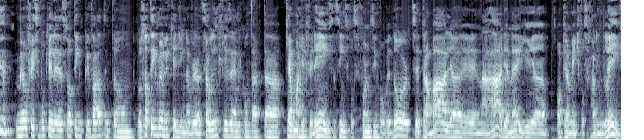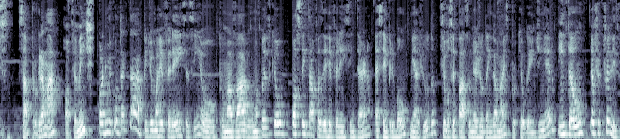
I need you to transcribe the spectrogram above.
meu Facebook ele é, só tem privado, então. Eu só tenho meu LinkedIn, na verdade. Se alguém quiser me contactar, quer uma referência, assim, se você for um desenvolvedor, você trabalha é, na área né? E uh, obviamente você fala inglês, sabe programar, obviamente, pode me contactar, pedir uma referência assim, ou para uma vaga, alguma coisa que eu posso tentar fazer referência interna. É sempre bom, me ajuda. Se você passa, me ajuda ainda mais, porque eu ganho dinheiro. Então, eu fico feliz.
